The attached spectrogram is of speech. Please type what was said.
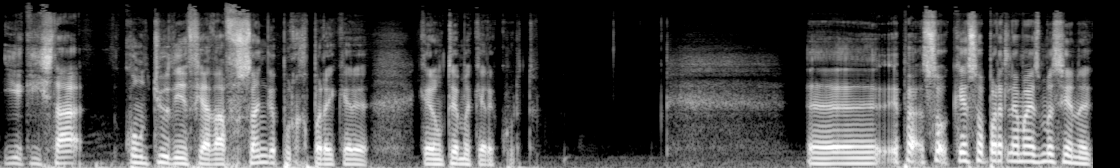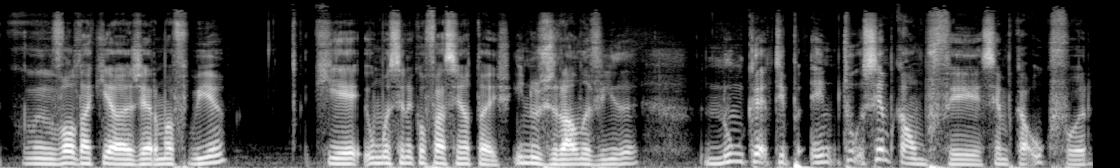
e aqui está conteúdo enfiado à fossanga, porque reparei que era, que era um tema que era curto. Uh, epá, só, quer só partilhar mais uma cena que volta aqui à germofobia, que é uma cena que eu faço em hotéis e no geral na vida, nunca, tipo, em, tu, sempre há um buffet, sempre há o que for,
